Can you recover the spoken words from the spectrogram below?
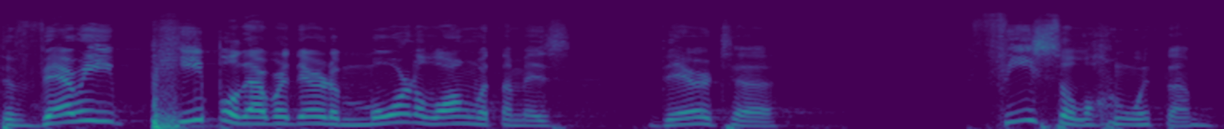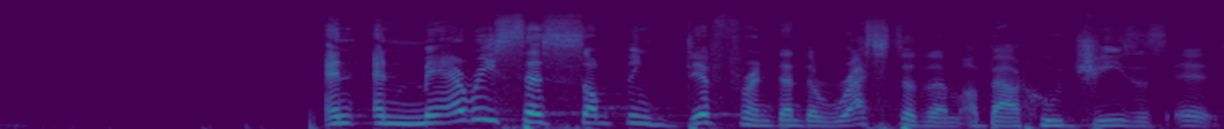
The very people that were there to mourn along with them is there to feast along with them and, and Mary says something different than the rest of them about who Jesus is.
